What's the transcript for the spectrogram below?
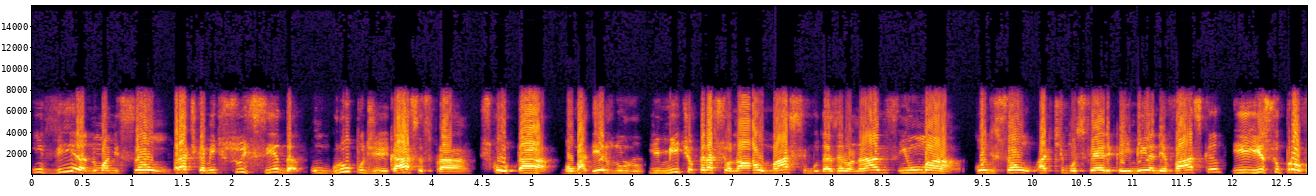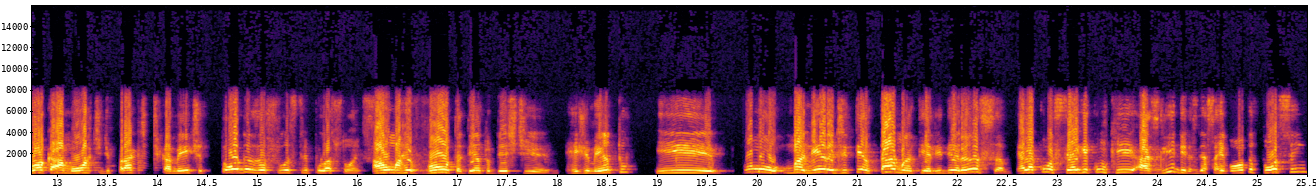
envia numa missão praticamente suicida um grupo de caças para escoltar bombardeiros no limite operacional máximo das aeronaves em uma condição atmosférica e meia nevasca, e isso provoca a morte de praticamente todas as suas tripulações. Há uma revolta dentro deste regimento e como maneira de tentar manter a liderança, ela consegue com que as líderes dessa revolta fossem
